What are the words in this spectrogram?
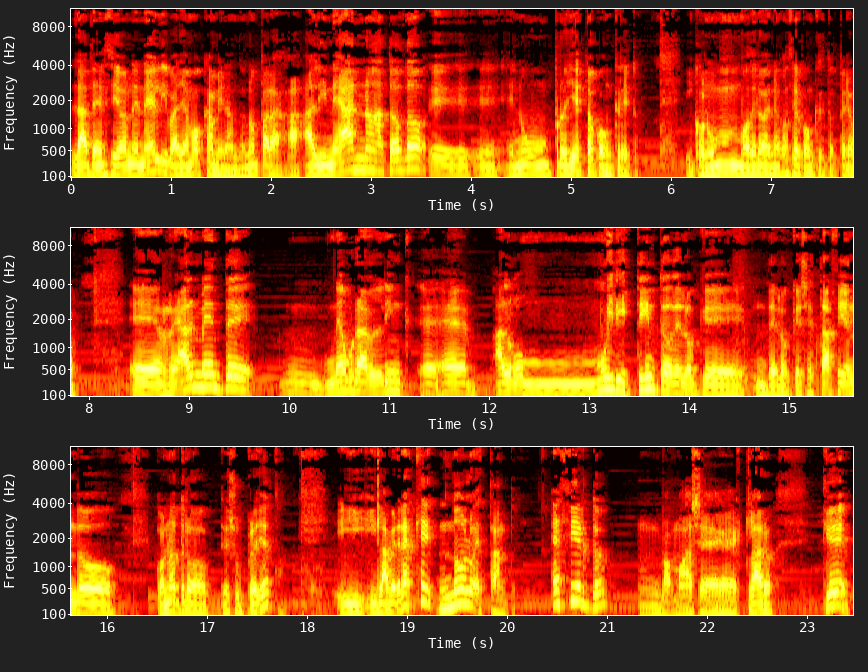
la atención en él y vayamos caminando, ¿no? Para alinearnos a todos eh, eh, en un proyecto concreto y con un modelo de negocio concreto. Pero realmente Mm, Neuralink es algo muy distinto de lo que de lo que se está haciendo con otros de sus proyectos. Y, la verdad es que no lo es tanto. Es cierto, mm, vamos a ser claros, que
